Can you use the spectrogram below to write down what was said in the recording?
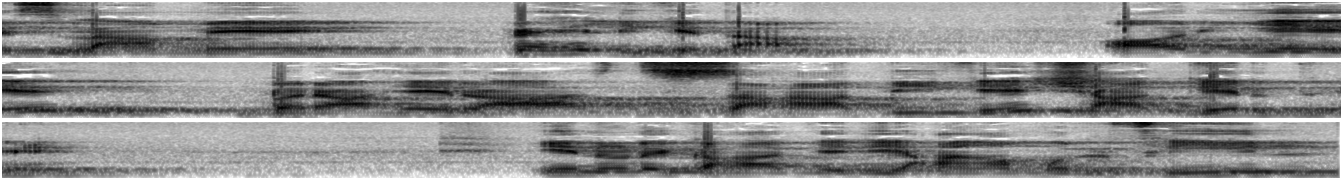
اسلام میں پہلی کتاب۔ اور یہ براہ راست صحابی کے شاگرد ہیں۔ انہوں نے کہا کہ جی عام الفیل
